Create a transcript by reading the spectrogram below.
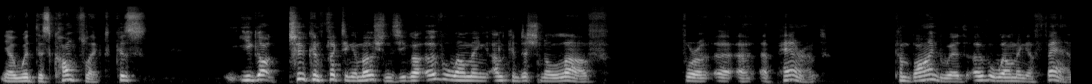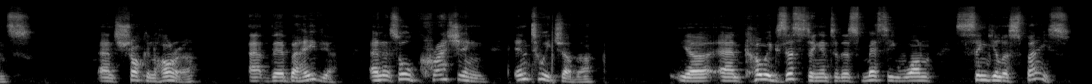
you know, with this conflict because you got two conflicting emotions. You got overwhelming unconditional love for a, a, a, parent, combined with overwhelming offense and shock and horror at their behavior, and it's all crashing into each other, you know, and coexisting into this messy one singular space.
